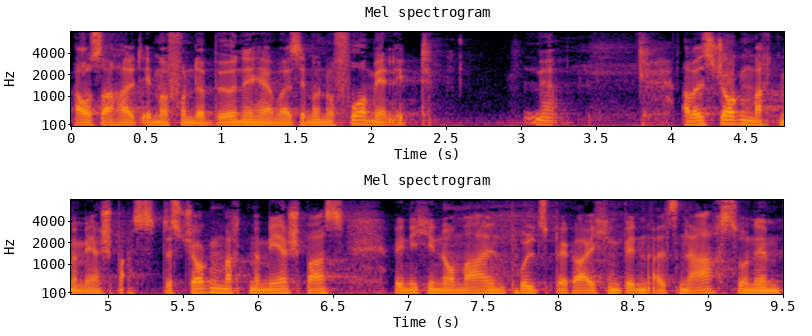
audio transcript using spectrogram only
Außer halt immer von der Birne her, weil es immer noch vor mir liegt. Ja. Aber das Joggen macht mir mehr Spaß. Das Joggen macht mir mehr Spaß, wenn ich in normalen Pulsbereichen bin, als nach so einem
